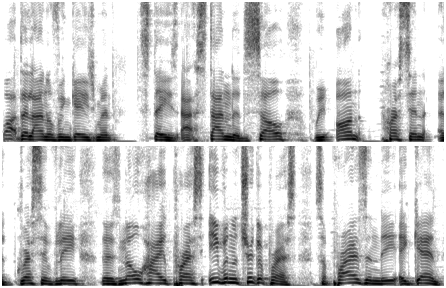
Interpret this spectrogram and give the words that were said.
but the line of engagement stays at standard. So we aren't pressing aggressively. There's no high press, even the trigger press. Surprisingly, again,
